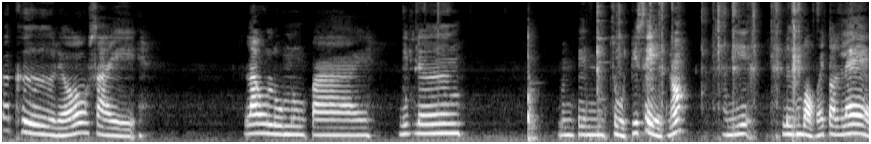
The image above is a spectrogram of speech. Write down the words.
ก็คือเดี๋ยวใส่เหล้าลุมลงไป นิดนึง มันเป็นสูตรพิเศษเนาะ อันนี้ลืมบอกไว้ตอนแรก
